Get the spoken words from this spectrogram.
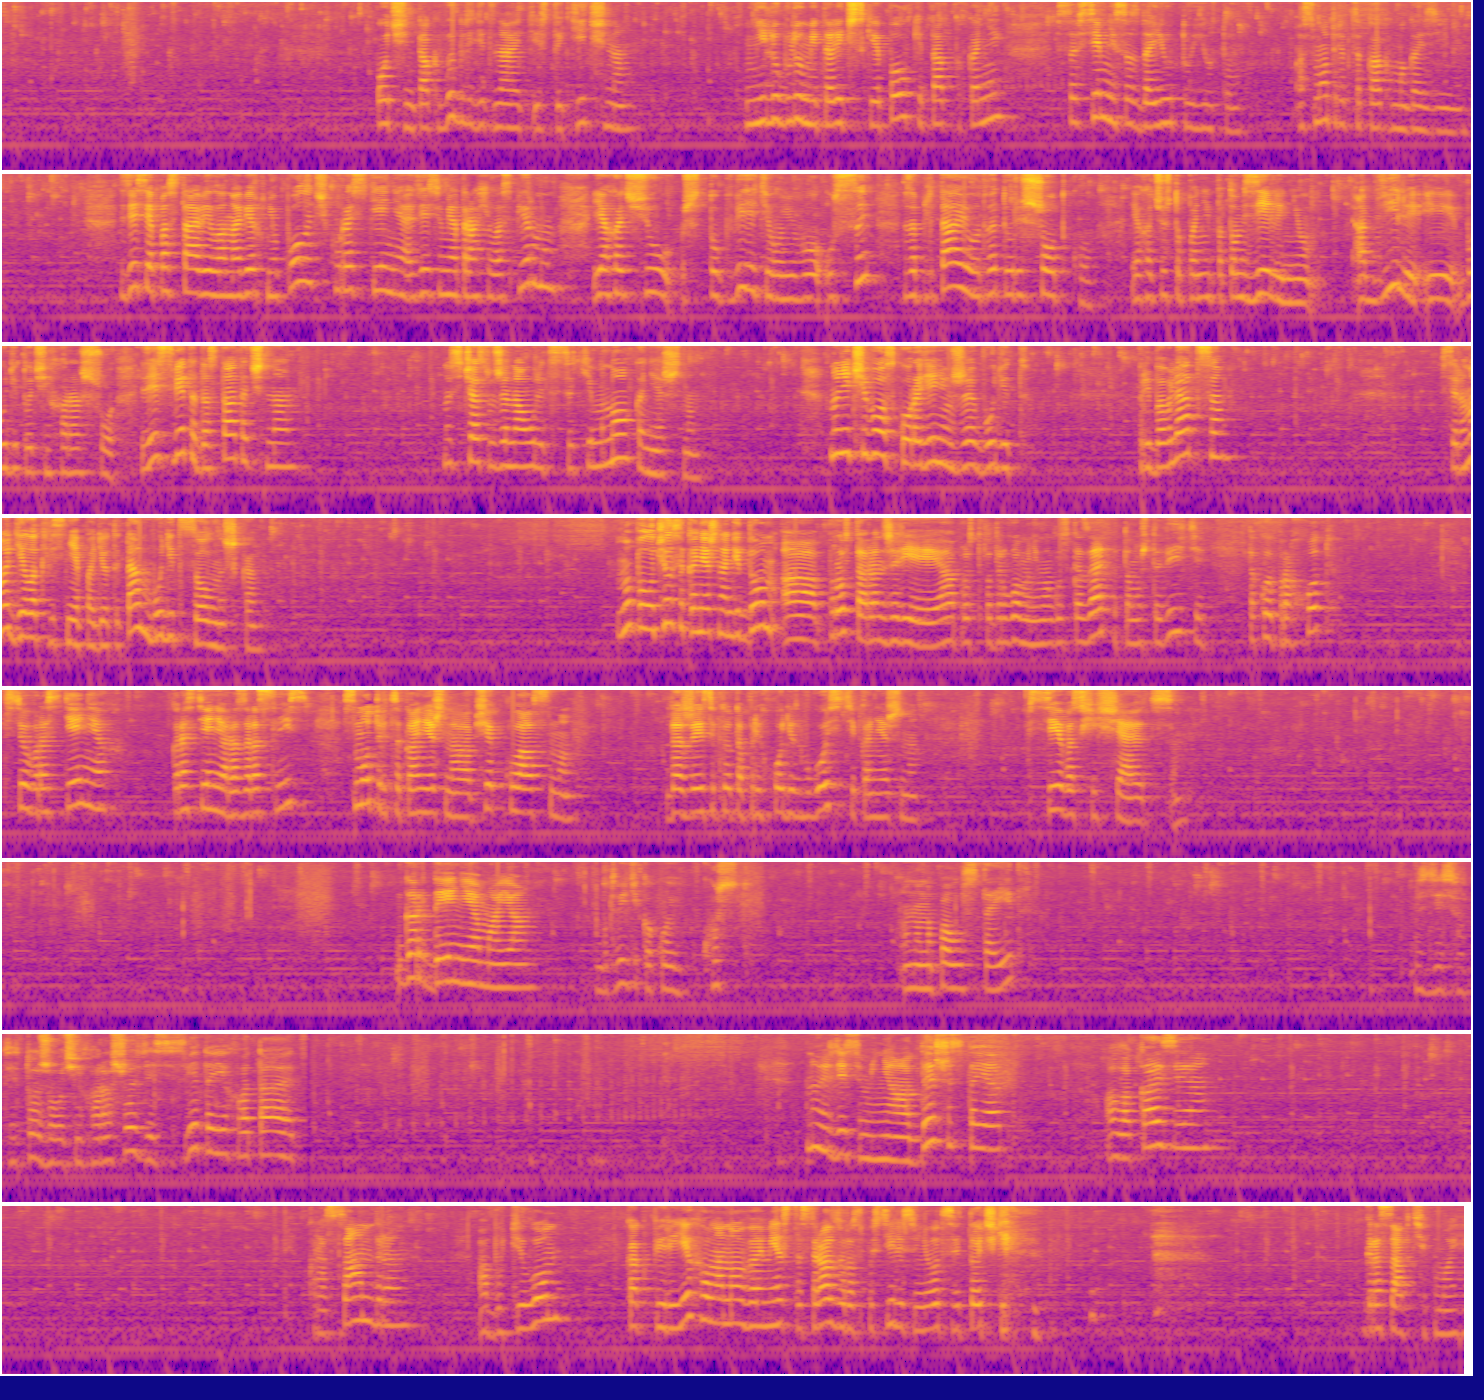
Очень так выглядит, знаете, эстетично. Не люблю металлические полки, так как они совсем не создают уюта, а смотрятся как в магазине. Здесь я поставила на верхнюю полочку растения. Здесь у меня трахилоспермум. Я хочу, чтобы, видите, у него усы заплетаю вот в эту решетку. Я хочу, чтобы они потом зеленью обвили и будет очень хорошо. Здесь света достаточно. Но сейчас уже на улице темно, конечно. Но ничего, скоро день уже будет прибавляться. Все равно дело к весне пойдет, и там будет солнышко. Ну, получился, конечно, не дом, а просто оранжерея. Я просто по-другому не могу сказать, потому что, видите, такой проход. Все в растениях. Растения разрослись. Смотрится, конечно, вообще классно. Даже если кто-то приходит в гости, конечно, все восхищаются. Гордения моя. Вот видите, какой куст. Она на полу стоит. Здесь вот и тоже очень хорошо. Здесь и света ей хватает. Ну и здесь у меня дэши стоят, алаказия. Красандра, абутилон. Как переехал на новое место, сразу распустились у него цветочки. Красавчик мой.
